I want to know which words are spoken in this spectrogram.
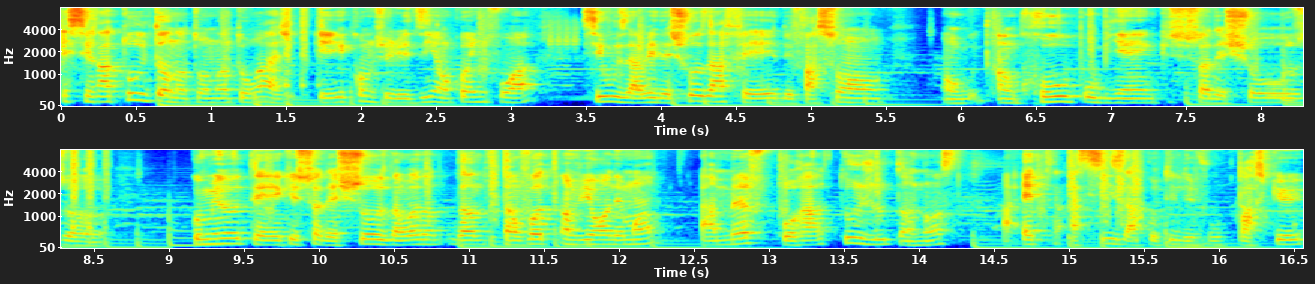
elle sera tout le temps dans ton entourage. Et comme je le dis encore une fois, si vous avez des choses à faire de façon en, groupe ou bien que ce soit des choses... Euh, communautaire, que ce soit des choses dans votre, dans, votre environnement, la meuf aura toujours tendance à être assise à côté de vous parce que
